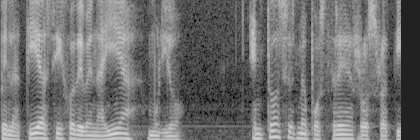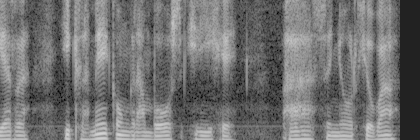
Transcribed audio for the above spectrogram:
Pelatías hijo de Benaía murió entonces me postré rostro a tierra y clamé con gran voz y dije, Ah, Señor Jehová,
